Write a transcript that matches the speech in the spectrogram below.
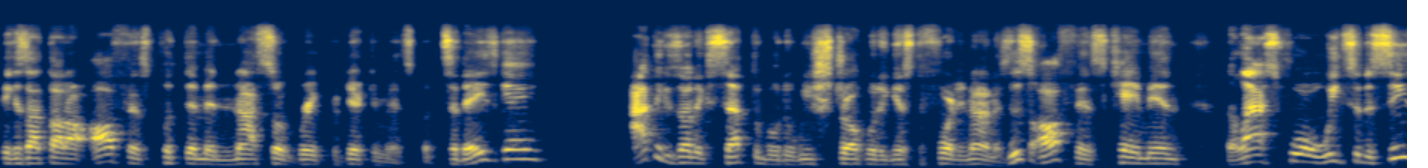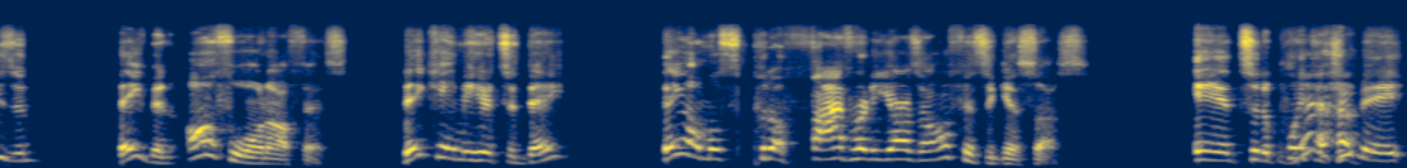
because I thought our offense put them in not so great predicaments. But today's game, I think it's unacceptable that we struggled against the 49ers. This offense came in the last four weeks of the season. They've been awful on offense. They came in here today. They almost put up 500 yards of offense against us. And to the point yeah. that you made,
